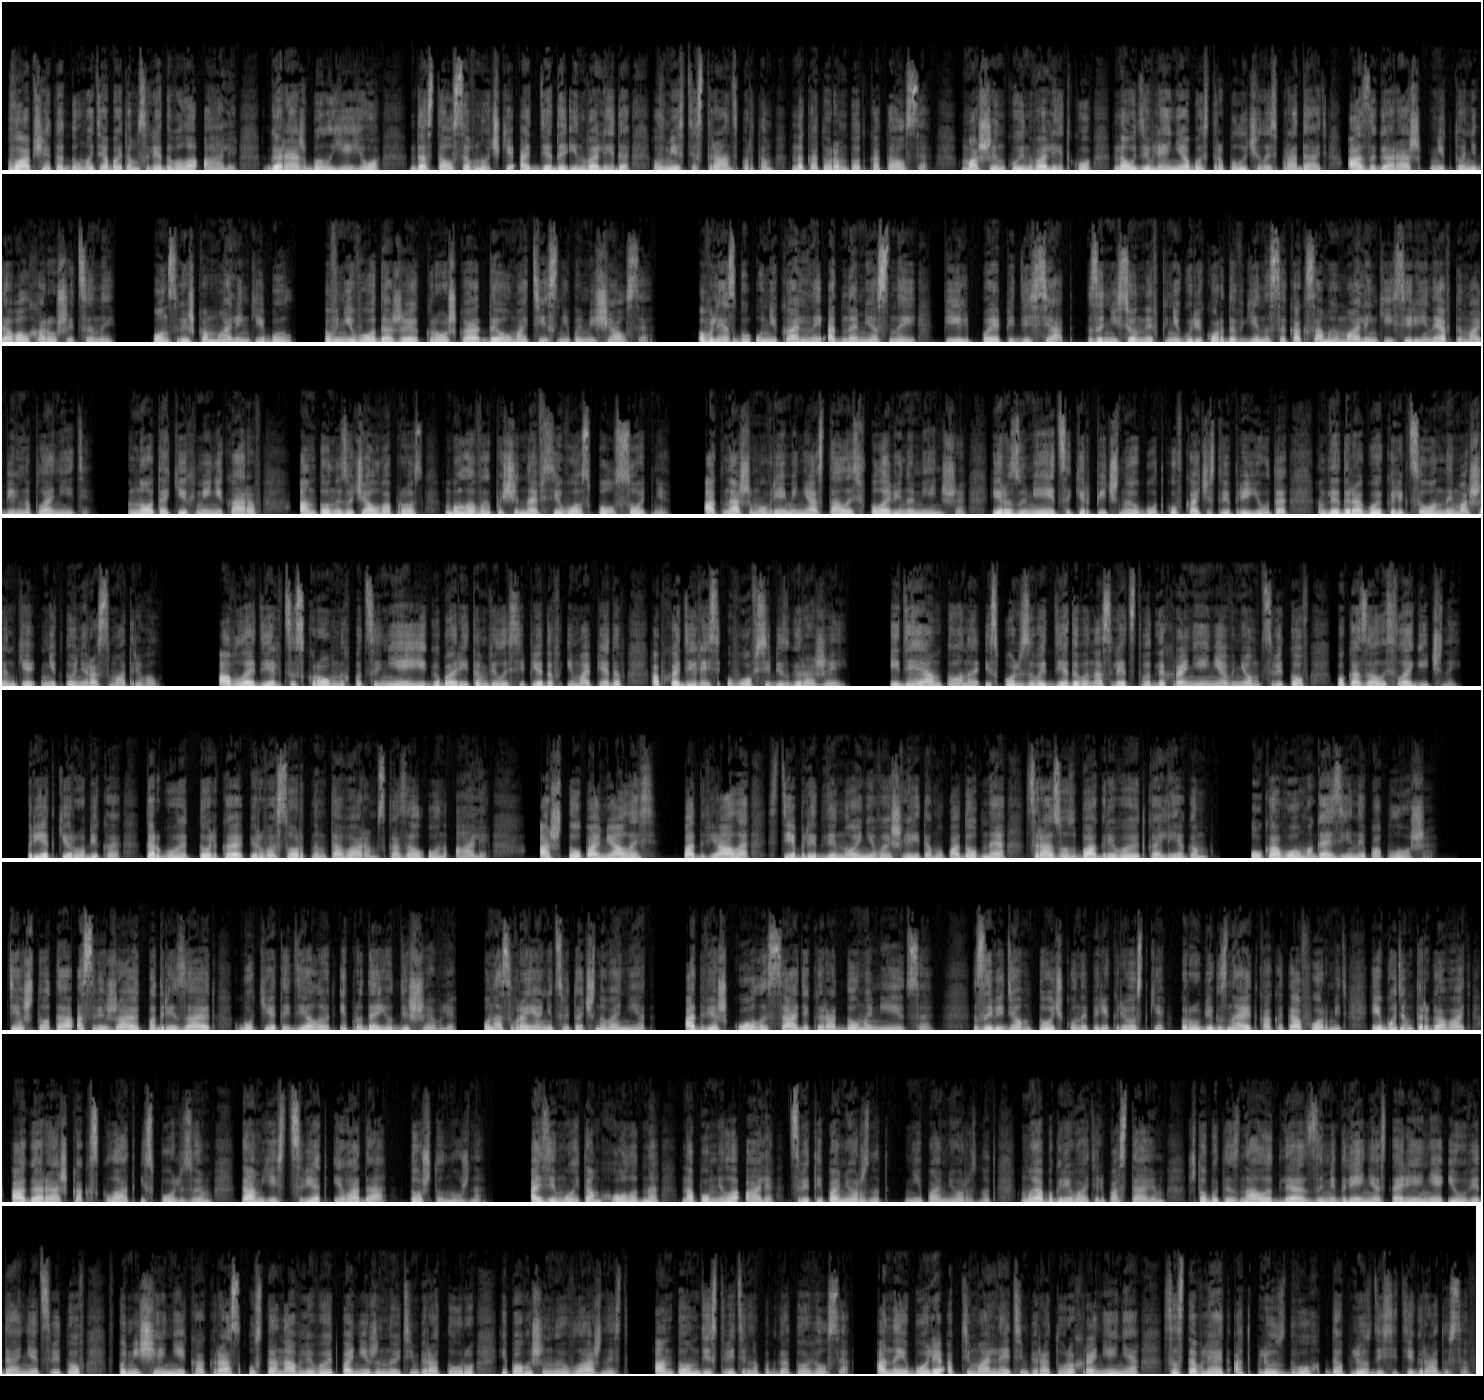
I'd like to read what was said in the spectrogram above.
Вообще-то думать об этом следовало Али. Гараж был ее, достался внучке от деда-инвалида вместе с транспортом, на котором тот катался. Машинку-инвалидку, на удивление, быстро получилось продать, а за гараж никто не давал хорошей цены. Он слишком маленький был. В него даже крошка Деуматис не помещался влез бы уникальный одноместный Пиль П-50, занесенный в Книгу рекордов Гиннесса как самый маленький серийный автомобиль на планете. Но таких мини-каров, Антон изучал вопрос, было выпущено всего с полсотни, а к нашему времени осталось в половину меньше. И, разумеется, кирпичную будку в качестве приюта для дорогой коллекционной машинки никто не рассматривал а владельцы скромных по цене и габаритам велосипедов и мопедов обходились вовсе без гаражей. Идея Антона использовать дедово наследство для хранения в нем цветов показалась логичной. «Предки Рубика торгуют только первосортным товаром», — сказал он Але. «А что помялось?» подвяло, стебли длиной не вышли и тому подобное, сразу сбагривают коллегам, у кого магазины поплоше. Те что-то освежают, подрезают, букеты делают и продают дешевле. У нас в районе цветочного нет, а две школы, садик и роддом имеются. Заведем точку на перекрестке, Рубик знает, как это оформить, и будем торговать, а гараж как склад используем. Там есть цвет и вода, то, что нужно. «А зимой там холодно», — напомнила Аля. «Цветы померзнут?» «Не померзнут. Мы обогреватель поставим. Чтобы ты знала, для замедления старения и увядания цветов в помещении как раз устанавливают пониженную температуру и повышенную влажность. Антон действительно подготовился. А наиболее оптимальная температура хранения составляет от плюс 2 до плюс 10 градусов.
